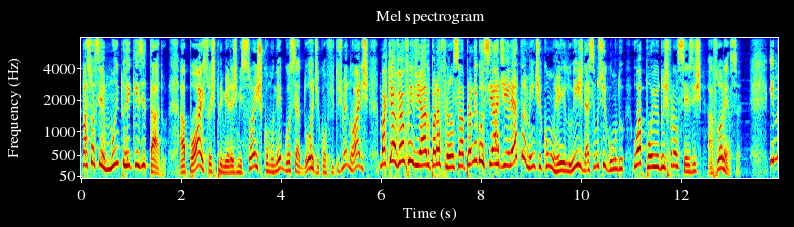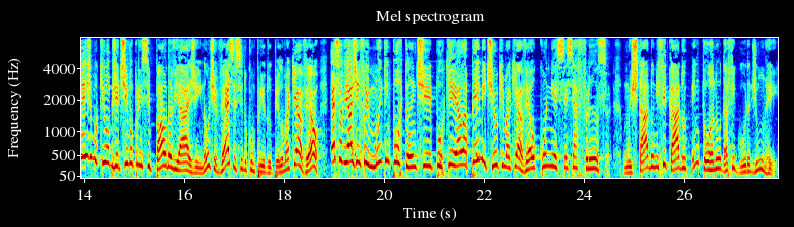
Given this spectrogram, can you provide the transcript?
passou a ser muito requisitado. Após suas primeiras missões como negociador de conflitos menores, Maquiavel foi enviado para a França para negociar diretamente com o rei Luís XII o apoio dos franceses a Florença. E mesmo que o objetivo principal da viagem não tivesse sido cumprido pelo Maquiavel, essa viagem foi muito importante porque ela permitiu que Maquiavel conhecesse a França, um estado unificado em torno da figura de um rei.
